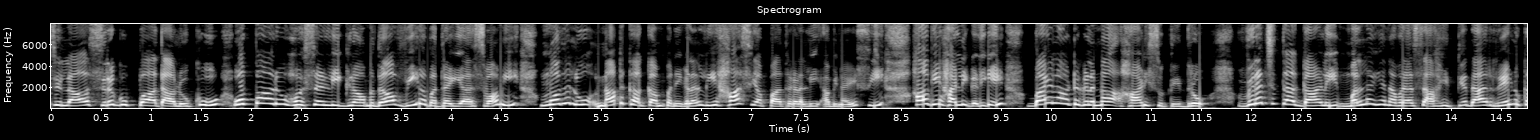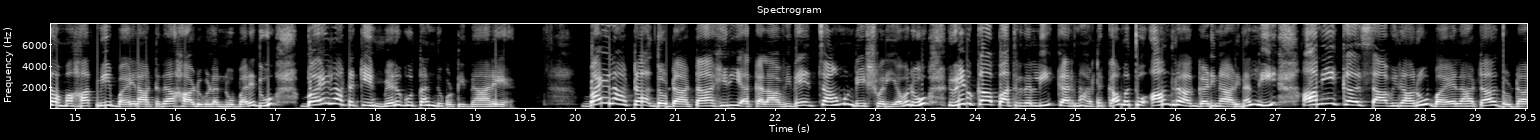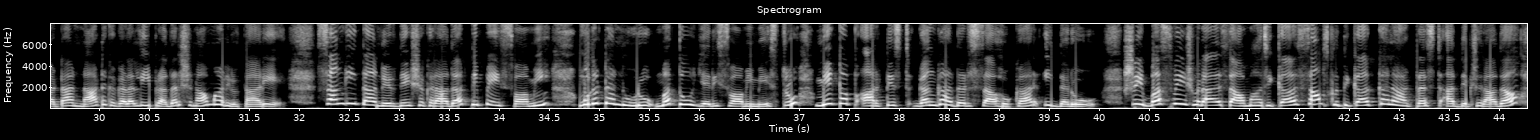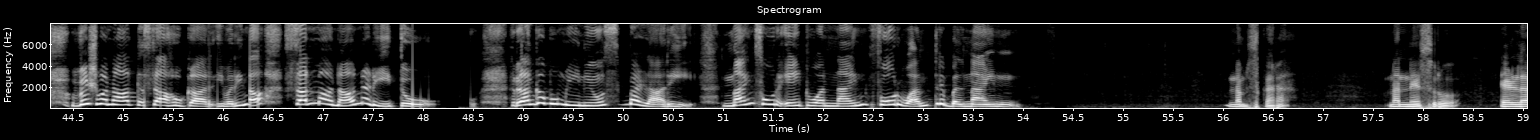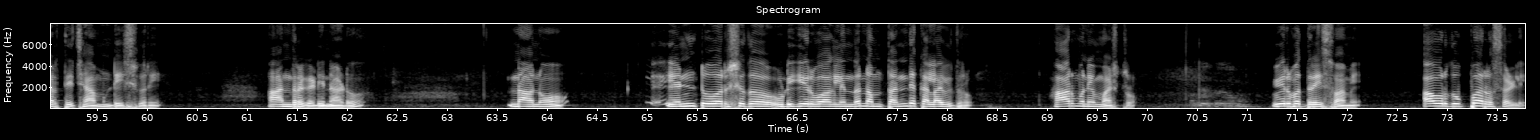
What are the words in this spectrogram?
ಜಿಲ್ಲಾ ಸಿರಗುಪ್ಪ ತಾಲೂಕು ಉಪ್ಪಾರು ಹೊಸಳ್ಳಿ ಗ್ರಾಮದ ವೀರಭದ್ರಯ್ಯ ಸ್ವಾಮಿ ಮೊದಲು ನಾಟಕ ಕಂಪನಿಗಳಲ್ಲಿ ಹಾಸ್ಯ ಪಾತ್ರಗಳಲ್ಲಿ ಅಭಿನಯಿಸಿ ಹಾಗೆ ಹಳ್ಳಿಗಳಿಗೆ ಬಯಲಾಟಗಳನ್ನು ಹಾಡಿಸುತ್ತಿದ್ದರು ವಿರಚಿತ ಗಾಳಿ ಮಲ್ಲಯ್ಯನವರ ಸಾಹಿತ್ಯದ ರೇಣುಕಾ ಮಹಾತ್ಮೆ ಬಯಲಾಟದ ಹಾಡುಗಳನ್ನು ಬರೆದು ಬಯಲಾಟಕ್ಕೆ ಮೆರುಗು ತಂದುಕೊಟ್ಟಿದ್ದಾರೆ. ಬಯಲಾಟ, ದೊಡ್ಡಾಟ, ಹಿರಿಯ ಕಲಾವಿದೆ ಚಾಮುಂಡೇಶ್ವರಿ ಅವರು ರೇಣುಕಾ ಪಾತ್ರದಲ್ಲಿ ಕರ್ನಾಟಕ ಮತ್ತು ಆಂಧ್ರ ಗಡಿನಾಡಿನಲ್ಲಿ ಅನೇಕ ಸಾವಿರಾರು ಬಯಲಾಟ, ದೊಡ್ಡಾಟ ನಾಟಕಗಳಲ್ಲಿ ಪ್ರದರ್ಶನ ಮಾಡಿರುತ್ತಾರೆ. ಸಂಗೀತ ನಿರ್ದೇಶಕರಾದ ತಿಪ್ಪೇಸ್ವಾಮಿ, ಮುದುಟನ್ನೂರು ಮತ್ತು ಯರಿಸ್ವಾಮಿ ಮೇಸ್ಟ್ರು ಮೇಕಪ್ ಆರ್ಟಿಸ್ಟ್ ಗಂಗಾಧರ್ ಸಾಹುಕಾರ್ ಇದ್ದರು. ಶ್ರೀ ಬಸವೇಶ್ವರ ಸಾಮಾಜಿಕ, ಸಾಂಸ್ಕೃತಿಕ ಕಲಾ ಟ್ರಸ್ಟ್ ಅಧ್ಯಕ್ಷರಾದ ವಿಶ್ವನಾಥ್ ಸಾಹುಕಾರ್ ಇವರಿಂದ ಸನ್ಮಾನ ನಡೆಯಿತು. Rangabhoomi news Ballari nine four eight one nine four one triple nine. ನಮಸ್ಕಾರ. ನನ್ನ ಹೆಸರು ಎಳ್ಳರ್ತಿ ಚಾಮುಂಡೇಶ್ವರಿ ಆಂಧ್ರ ಗಡಿನಾಡು ನಾನು ಎಂಟು ವರ್ಷದ ಹುಡುಗಿರುವಾಗಲಿಂದ ನಮ್ಮ ತಂದೆ ಕಲಾವಿದರು, ಹಾರ್ಮೋನಿಯಂ ಮಾಸ್ಟ್ರು ವೀರಭದ್ರಯ್ಯ ಸ್ವಾಮಿ, ಅವ್ರದ್ದು ಉಪ್ಪಾರಸಳ್ಳಿ.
